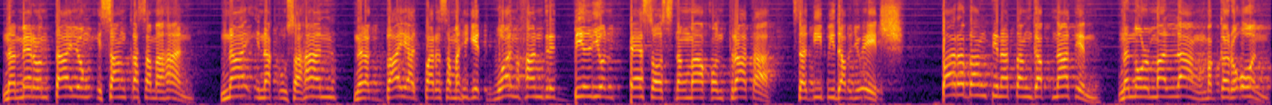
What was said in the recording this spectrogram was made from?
na meron tayong isang kasamahan na inakusahan na nagbayad para sa mahigit 100 billion pesos ng mga kontrata sa DPWH? Para bang tinatanggap natin na normal lang magkaroon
